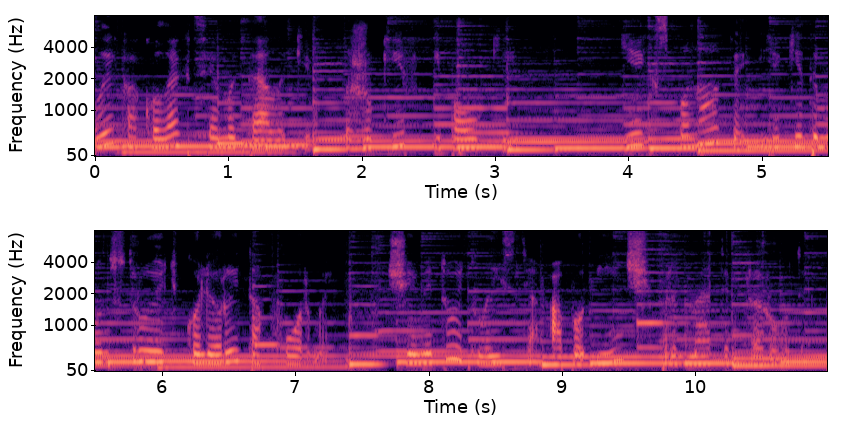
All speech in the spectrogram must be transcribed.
Велика колекція метеликів, жуків і пауків. Є експонати, які демонструють кольори та форми, що імітують листя або інші предмети природи.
